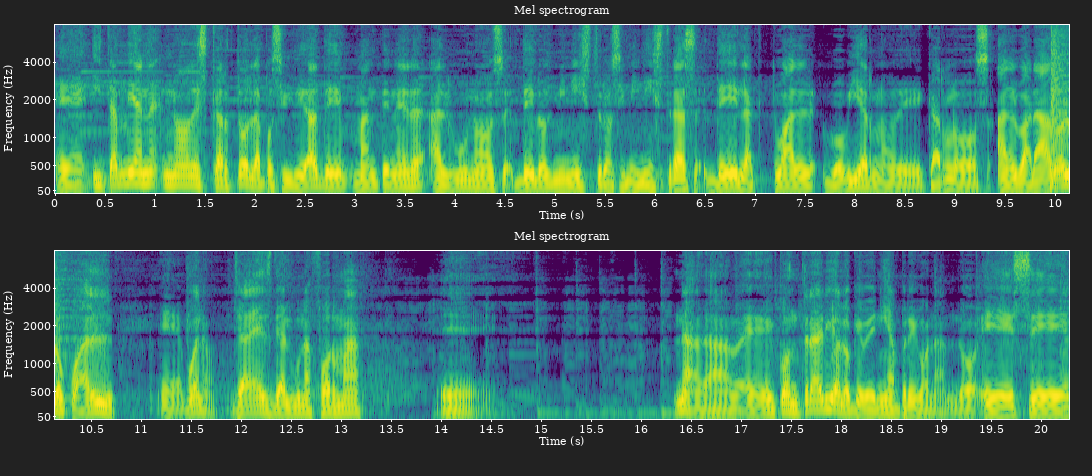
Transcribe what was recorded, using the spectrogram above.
eh, y también no descartó la posibilidad de mantener algunos de los ministros y ministras del actual gobierno de Carlos Alvarado, lo cual, eh, bueno, ya es de alguna forma, eh, nada, contrario a lo que venía pregonando. Se,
